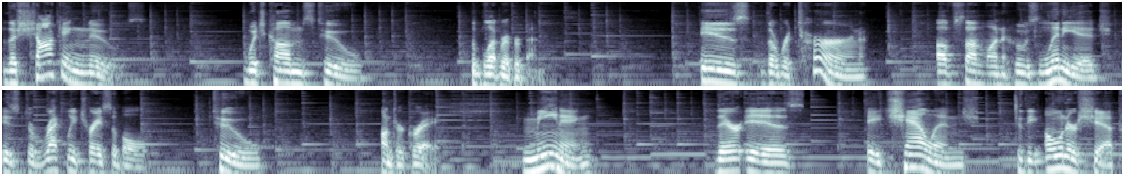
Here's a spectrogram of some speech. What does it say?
the shocking news, which comes to the Blood River Bend, is the return of someone whose lineage is directly traceable to Hunter Gray. meaning there is a challenge to the ownership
